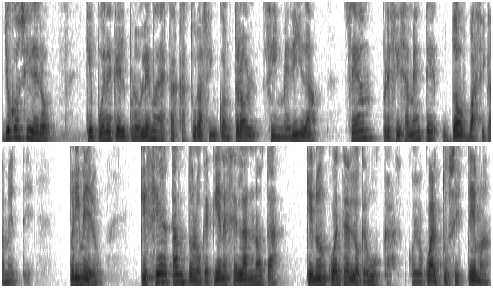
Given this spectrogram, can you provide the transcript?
Yo considero que puede que el problema de estas capturas sin control, sin medida, sean precisamente dos básicamente. Primero, que sea tanto lo que tienes en las notas que no encuentres lo que buscas, con lo cual tu sistema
